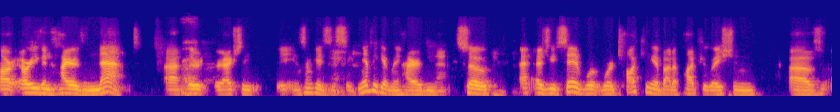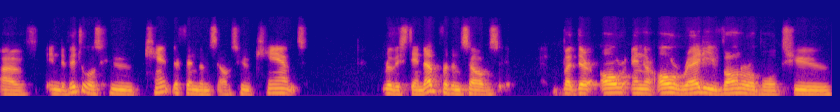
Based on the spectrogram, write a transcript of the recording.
are, are even higher than that. Uh, right. they're, they're actually, in some cases, significantly higher than that. So, as you said, we're, we're talking about a population of, of individuals who can't defend themselves, who can't really stand up for themselves, but they're all and they're already vulnerable to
